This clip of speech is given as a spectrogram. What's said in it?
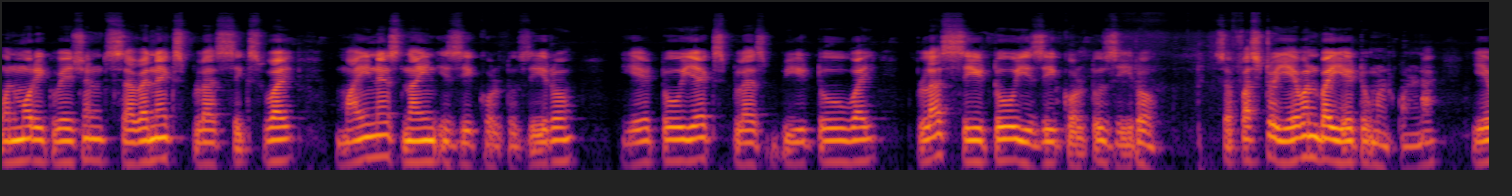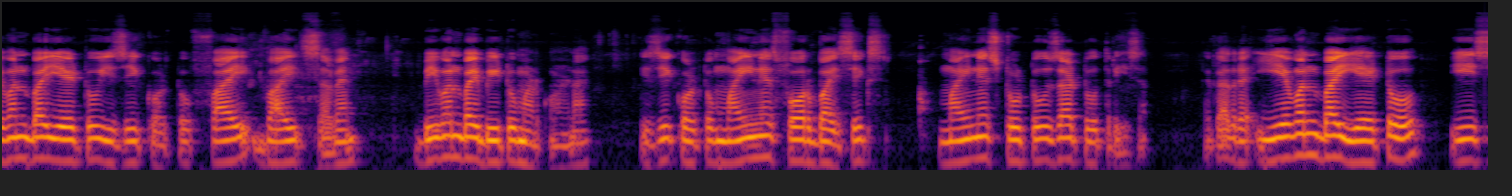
one more equation 7x plus 6y minus 9 is equal to 0 a2x plus b2y ಪ್ಲಸ್ ಸಿ ಟು ಈಸ್ ಈಕ್ವಲ್ ಟು ಝೀರೋ ಸೊ ಫಸ್ಟು ಎ ಒನ್ ಬೈ ಎ ಟು ಮಾಡ್ಕೊಳ್ಳೋಣ ಎ ಒನ್ ಬೈ ಎ ಟು ಈಸ್ ಈಕ್ವಲ್ ಟು ಫೈವ್ ಬೈ ಸೆವೆನ್ ಬಿ ಒನ್ ಬೈ ಬಿ ಟು ಮಾಡ್ಕೊಳ್ಳೋಣ ಈಸ್ ಈಕ್ವಲ್ ಟು ಮೈನಸ್ ಫೋರ್ ಬೈ ಸಿಕ್ಸ್ ಮೈನಸ್ ಟು ಟೂ ಝ ಟು ತ್ರೀ ಝ ಯಾಕಂದರೆ A one by A two is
